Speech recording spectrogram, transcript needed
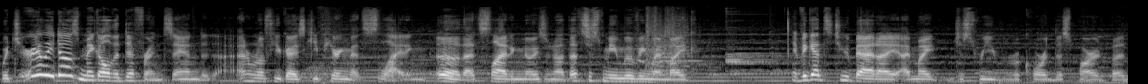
which really does make all the difference, and I don't know if you guys keep hearing that sliding, ugh, that sliding noise or not, that's just me moving my mic. If it gets too bad, I, I might just re-record this part, but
